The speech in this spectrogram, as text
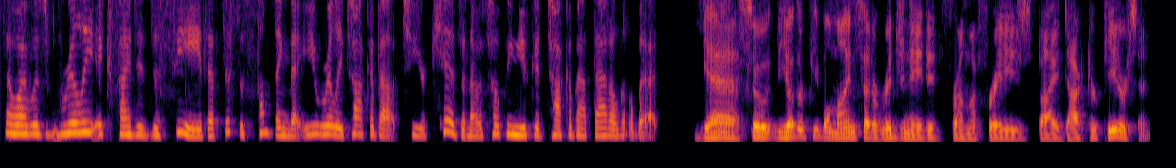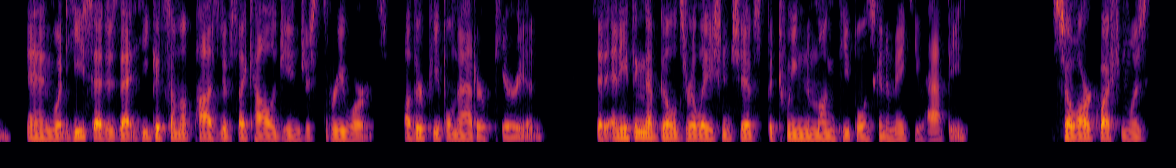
So I was really excited to see that this is something that you really talk about to your kids. And I was hoping you could talk about that a little bit. Yeah. So the other people mindset originated from a phrase by Dr. Peterson. And what he said is that he could sum up positive psychology in just three words other people matter, period said anything that builds relationships between and among people is going to make you happy. So our question was,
